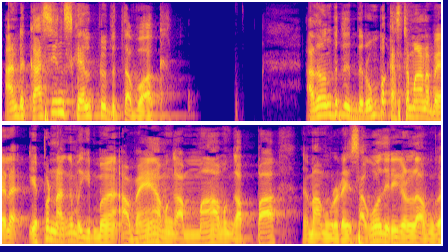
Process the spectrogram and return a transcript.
and cousins help with the work அது வந்துட்டு இது ரொம்ப கஷ்டமான வேலை. எப்படின்னாங்க இவன் அவன் அவங்க அம்மா அவங்க அப்பா அவங்களுடைய சகோதரிகள் அவங்க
